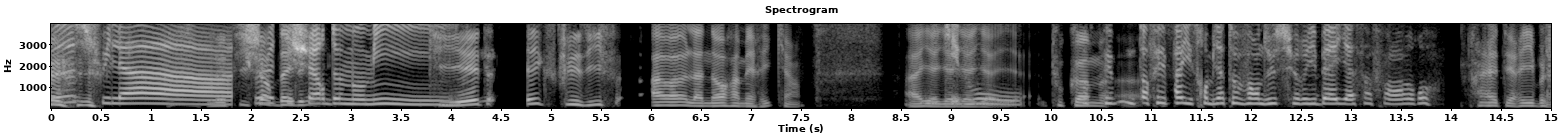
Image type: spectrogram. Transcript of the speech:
Euh, Celui-là, Le t-shirt le t-shirt de momie. qui est exclusif à la Nord-Amérique. Aïe, aïe, aïe, aïe, aïe. Tout comme. T'en fais- T'en fais pas, ils seront bientôt vendus sur eBay à 500 euros. Ouais, terrible.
